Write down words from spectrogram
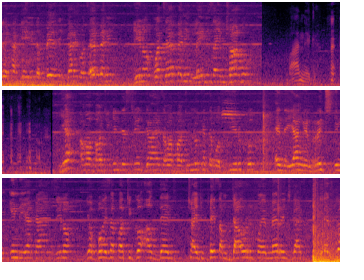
back again in the building. Guys, what's happening? You know what's happening? Ladies are in trouble. My nigga. Yeah, I'm about to hit the street, guys. I'm about to look at the most beautiful and the young and rich in India, guys. You know, your boy's about to go out there and try to pay some dowry for a marriage, guys. Let's go.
